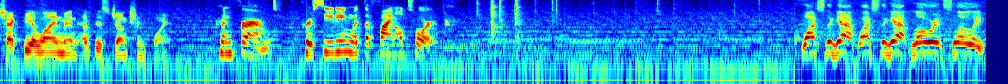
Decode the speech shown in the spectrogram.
Check the alignment at this junction point. Confirmed. Proceeding with the final torque. Watch the gap, watch the gap, lower it slowly.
